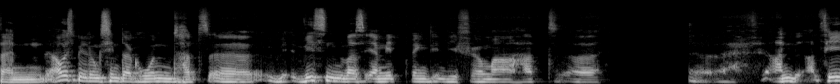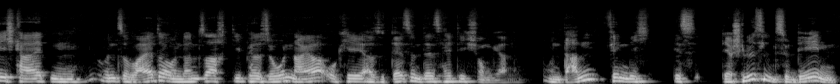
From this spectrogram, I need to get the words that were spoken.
seinen Ausbildungshintergrund, hat äh, Wissen, was er mitbringt in die Firma, hat äh, äh, an, Fähigkeiten und so weiter. Und dann sagt die Person, naja, okay, also das und das hätte ich schon gerne. Und dann, finde ich, ist der Schlüssel zu dem,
